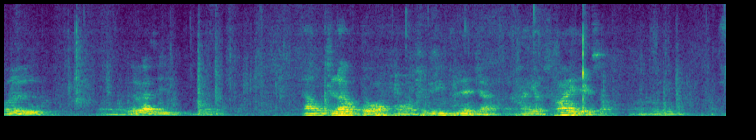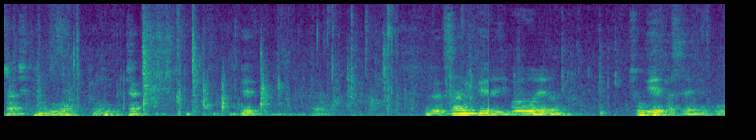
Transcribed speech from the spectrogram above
오늘 어, 여러 가지 뭐 다음 전라북도 어, 조류 인플루엔자 방역 상황에 대해서 어, 농림수산식품부 경북장 예. 어, 사장님께 이번에는 초기에 발생했고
